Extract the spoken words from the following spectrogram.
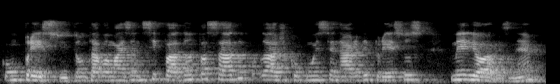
com preço. Então estava mais antecipado ano passado, lógico, com um cenário de preços melhores, né?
